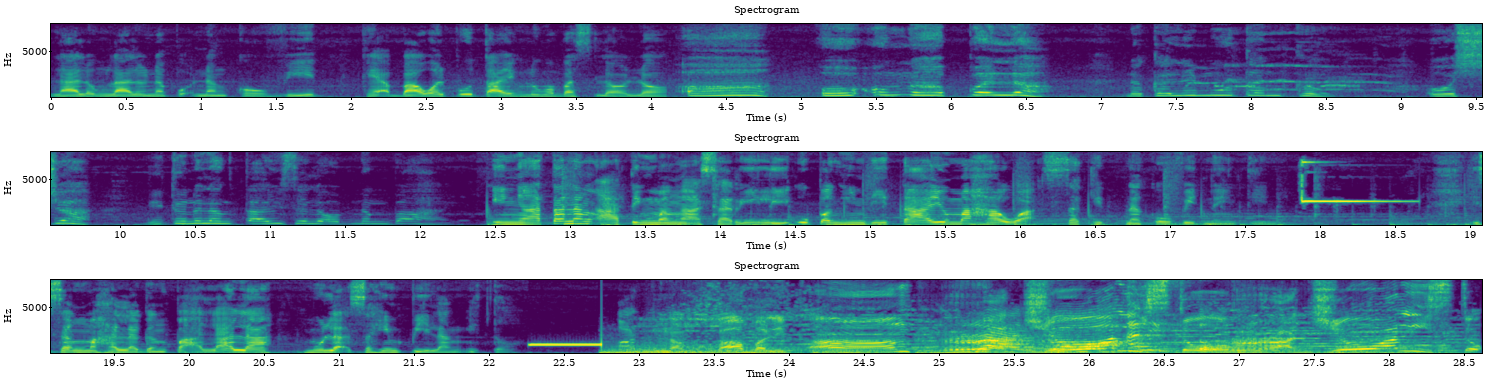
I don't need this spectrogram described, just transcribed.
Lalong-lalo na po ng COVID. Kaya bawal po tayong lumabas lolo. Ah, oo nga pala. Nakalimutan ko. O siya, dito na lang tayo sa loob ng bahay. Ingatan ang ating mga sarili upang hindi tayo mahawa sa sakit na COVID-19. Isang mahalagang paalala mula sa himpilang ito. At nagbabalik ang Radyo Alisto! Radyo Alisto!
